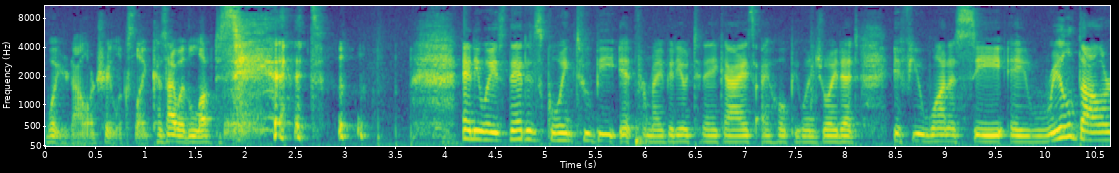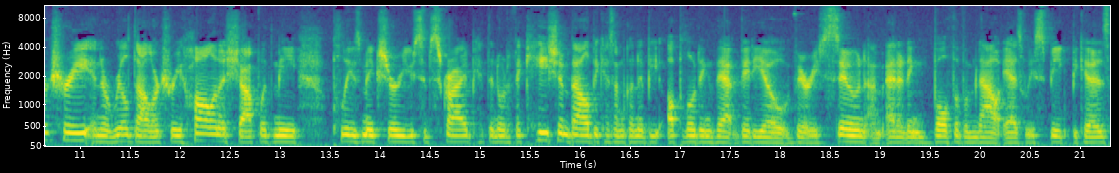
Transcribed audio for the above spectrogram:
what your Dollar Tree looks like because I would love to see it. Anyways, that is going to be it for my video today, guys. I hope you enjoyed it. If you want to see a real Dollar Tree and a real Dollar Tree haul in a shop with me, please make sure you subscribe, hit the notification bell because I'm going to be uploading that video very soon. I'm editing both of them now as we speak because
